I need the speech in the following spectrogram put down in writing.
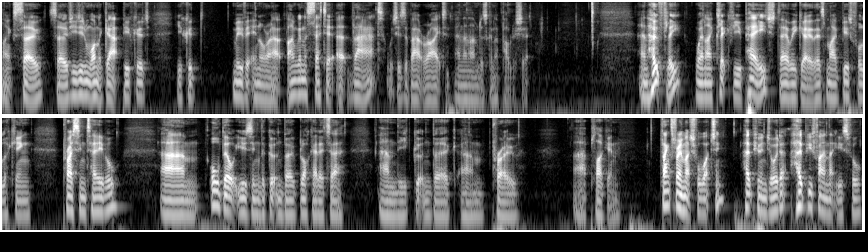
like so. So if you didn't want a gap, you could you could move it in or out. I'm going to set it at that, which is about right, and then I'm just going to publish it. And hopefully, when I click View Page, there we go. There's my beautiful looking pricing table, um, all built using the Gutenberg block editor and the Gutenberg um, Pro uh, plugin. thanks very much for watching. Hope you enjoyed it. Hope you found that useful.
